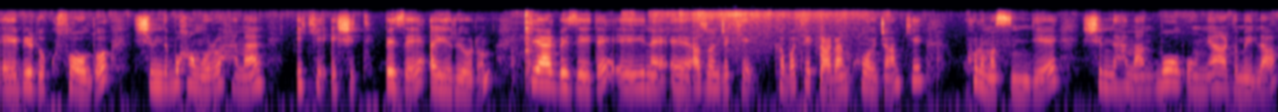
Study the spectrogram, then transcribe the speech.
e, bir dokusu oldu. Şimdi bu hamuru hemen iki eşit bezeye ayırıyorum. Diğer bezeyi de e, yine e, az önceki kaba tekrardan koyacağım ki kurumasın diye. Şimdi hemen bol un yardımıyla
